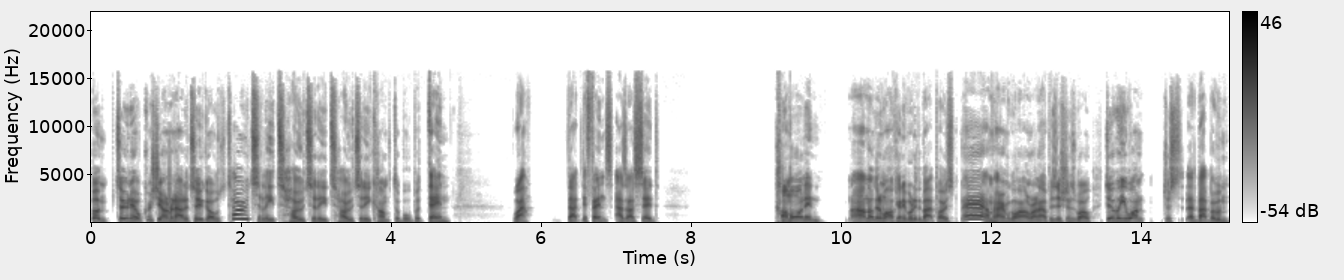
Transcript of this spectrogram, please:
Boom, 2 0. Cristiano Ronaldo, two goals. Totally, totally, totally comfortable. But then, wow, that defence, as I said, come on in. I'm not going to mark anybody at the back post. Eh, I'm Harry Maguire. I'll run out of position as well. Do what you want. Just at the back, boom.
